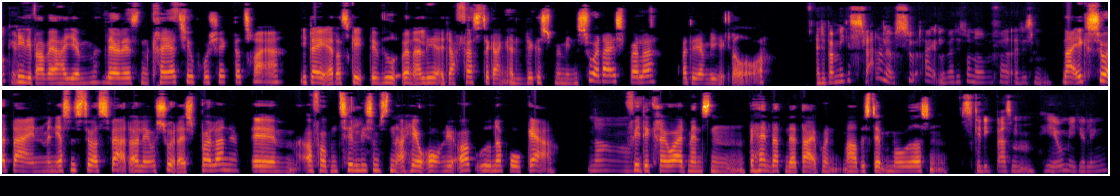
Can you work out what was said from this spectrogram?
okay. Egentlig bare være herhjemme, lave lidt sådan kreative projekter, tror jeg. I dag er der sket det vidunderlige, at jeg første gang er lykkes med mine surdejsboller, og det er jeg mega glad over. Er det bare mega svært at lave surdej, eller hvad er det for noget? Hvorfor er det sådan... Nej, ikke surdejen, men jeg synes, det var svært at lave surdejsbollerne, øhm, og få dem til ligesom sådan at hæve ordentligt op, uden at bruge gær. Nå, Fordi det kræver, at man sådan behandler den der dej på en meget bestemt måde. Og sådan. skal de ikke bare sådan hæve mega længe?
